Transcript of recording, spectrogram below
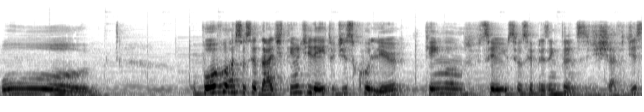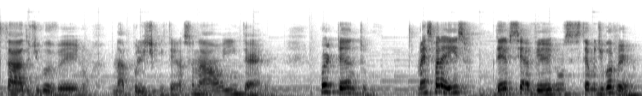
o, o povo, a sociedade tem o direito de escolher quem vão ser seus representantes de chefe de Estado, de governo, na política internacional e interna. Portanto, mas para isso deve-se haver um sistema de governo.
